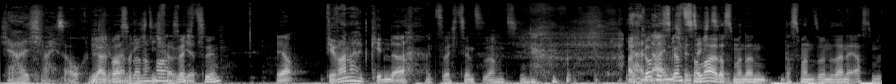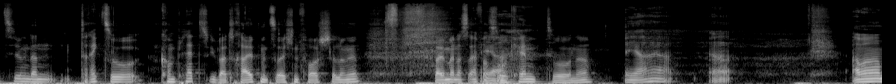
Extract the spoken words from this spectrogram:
Ja, ich weiß auch nicht. Wie alt warst du da richtig nochmal? verwirrt. 16? Ja, wir waren halt Kinder. Mit 16 zusammenziehen. Aber Ja, ich glaube, das ist ganz normal, 16. dass man dann, dass man so in seiner ersten Beziehung dann direkt so komplett übertreibt mit solchen Vorstellungen, weil man das einfach Ja. so kennt, so, ne? Ja, ja, ja. Aber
